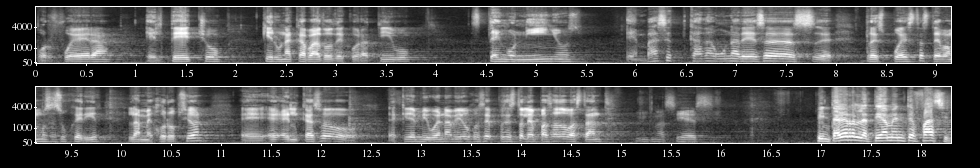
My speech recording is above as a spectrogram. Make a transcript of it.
por fuera, el techo, quiero un acabado decorativo, tengo niños, en base a cada una de esas eh, respuestas te vamos a sugerir la mejor opción. Eh, en el caso aquí de mi buen amigo José, pues esto le ha pasado bastante. Así es. Pintar es relativamente fácil.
